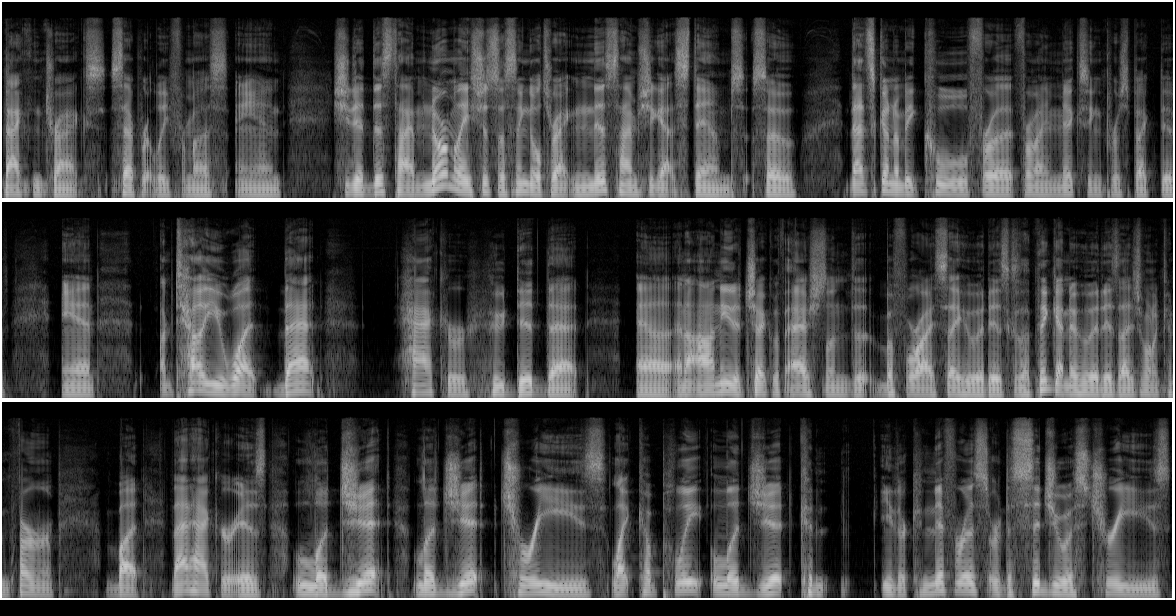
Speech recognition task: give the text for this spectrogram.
backing tracks separately from us and she did this time. Normally it's just a single track, and this time she got stems. So that's going to be cool for from a mixing perspective. And I'm telling you what, that hacker who did that, uh, and I need to check with Ashlyn before I say who it is because I think I know who it is. I just want to confirm. But that hacker is legit, legit trees, like complete legit. Con- either coniferous or deciduous trees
